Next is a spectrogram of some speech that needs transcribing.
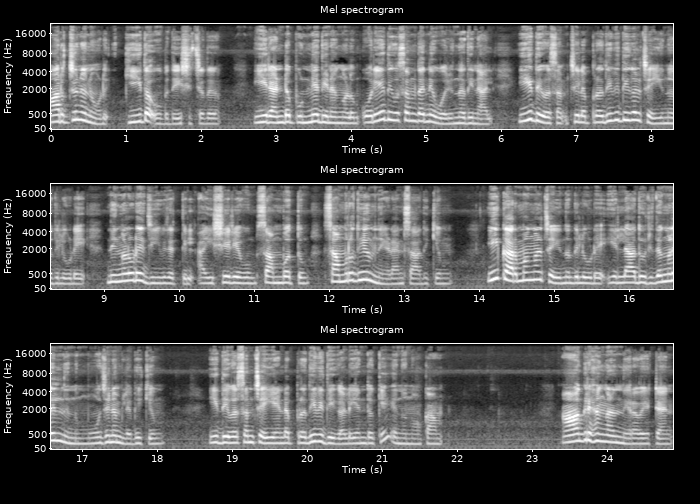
അർജുനനോട് ഗീത ഉപദേശിച്ചത്. ഈ രണ്ട് പുണ്യദിനങ്ങളും ഒരേ ദിവസം തന്നെ വരുന്നതിനാൽ ഈ ദിവസം ചില പ്രതിവിധികൾ ചെയ്യുന്നതിലൂടെ നിങ്ങളുടെ ജീവിതത്തിൽ ഐശ്വര്യവും സമ്പത്തും സമൃദ്ധിയും നേടാൻ സാധിക്കും. ഈ കർമ്മങ്ങൾ ചെയ്യുന്നതിലൂടെ എല്ലാ ദുരിതങ്ങളിൽ നിന്നും മോചനം ലഭിക്കും. ഈ ദിവസം ചെയ്യേണ്ട പ്രതിവിധികൾ എന്തൊക്കെ എന്ന് നോക്കാം. ആഗ്രഹങ്ങൾ നിറവേറ്റാൻ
